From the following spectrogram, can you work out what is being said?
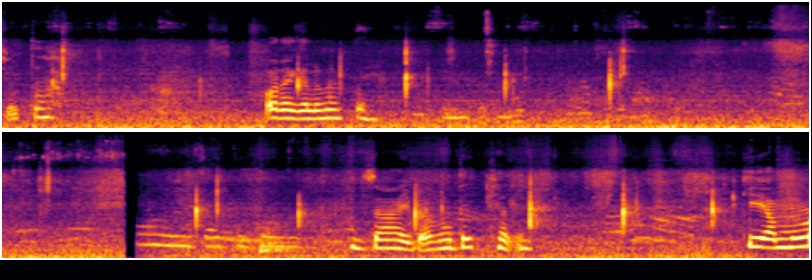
জুতা। পরে গেল ব্যাপারে যাই বাবা, দেখ খেলে কি আম্মু?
